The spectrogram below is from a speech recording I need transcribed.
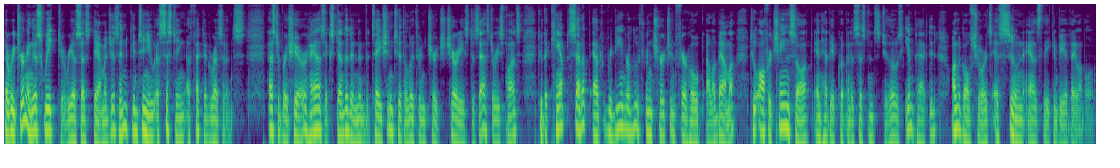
They're returning this week to reassess damages and continue assisting affected residents. Pastor Brashear has extended an invitation to the Lutheran Church Charities disaster response to the camp set up at Redeemer Lutheran Church in Fairhope, Alabama, to offer chainsaw and heavy equipment assistance to those impacted on the Gulf Shores as soon as they can be available.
